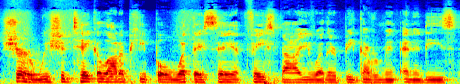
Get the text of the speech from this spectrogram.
sure, we should take a lot of people, what they say at face value, whether it be government entities,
